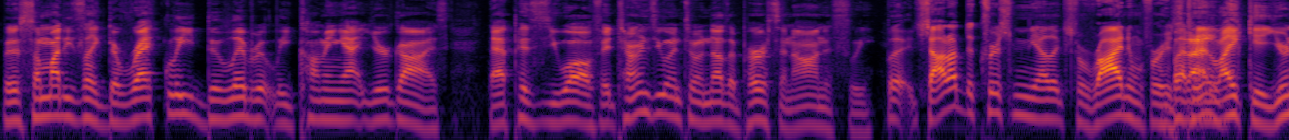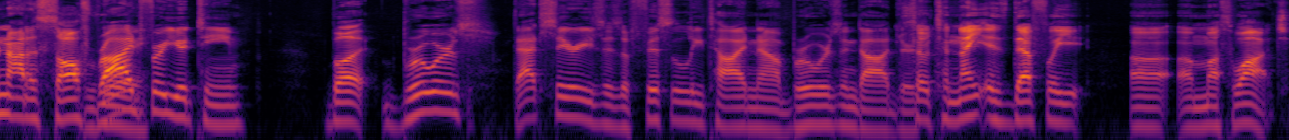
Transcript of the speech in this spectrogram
but if somebody's like directly, deliberately coming at your guys, that pisses you off. It turns you into another person, honestly. But shout out to Christian Yelich for riding for his team. But team. I like it. You're not a soft boy. ride for your team. But Brewers, that series is officially tied now. Brewers and Dodgers. So tonight is definitely uh, a must watch,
